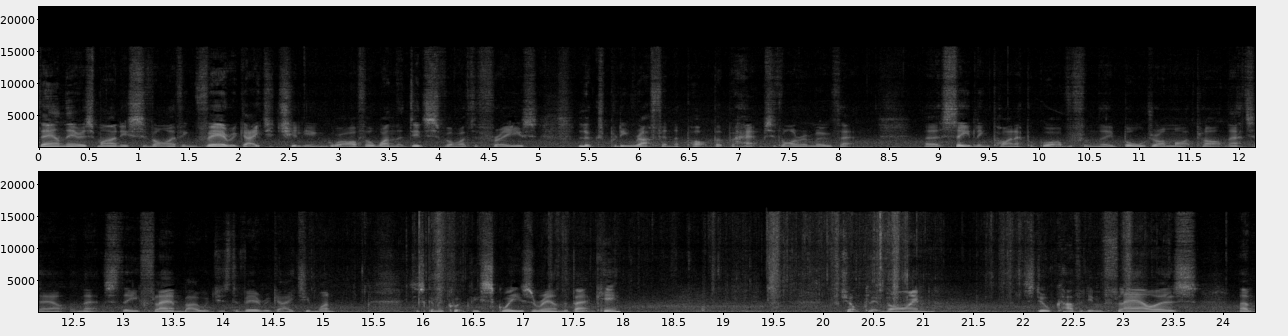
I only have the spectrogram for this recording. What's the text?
Down there is my only surviving variegated Chilean guava, one that did survive the freeze. Looks pretty rough in the pot, but perhaps if I remove that uh, seedling pineapple guava from the border, I might plant that out, and that's the flambeau, which is the variegated one. Just going to quickly squeeze around the back here chocolate vine still covered in flowers. Um,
